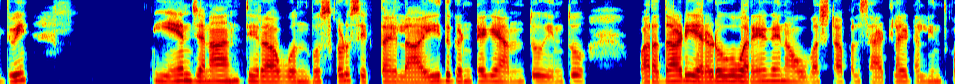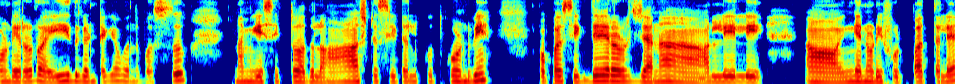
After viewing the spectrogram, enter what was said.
ಇದ್ವಿ. ಏನ್ ಜನ ಅಂತೀರಾ? ಒಂದ್ ಬಸ್ಗಳು ಸಿಗ್ತಾ ಇಲ್ಲ, ಐದು ಗಂಟೆಗೆ ಅಂತೂ ಇಂತೂ ಪರದಾಡಿ ಎರಡೂವರೆಗೆ ನಾವು ಬಸ್ ಸ್ಟಾಪ್ ಅಲ್ಲಿ ಸ್ಯಾಟಲೈಟ್ ಅಲ್ಲಿ ನಿಂತ್ಕೊಂಡಿರೋರು, ಐದು ಗಂಟೆಗೆ ಒಂದು ಬಸ್ಸು ನಮಗೆ ಸಿಕ್ತು. ಅದು ಲಾಸ್ಟ್ ಸೀಟಲ್ಲಿ ಕೂತ್ಕೊಂಡ್ವಿ. ಪಾಪ ಸಿಗದೆ ಇರೋರು ಜನ ಅಲ್ಲಿ ಇಲ್ಲಿ ಹಿಂಗೆ ನೋಡಿ ಫುಟ್ಪಾತ್ ಅಲ್ಲೇ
